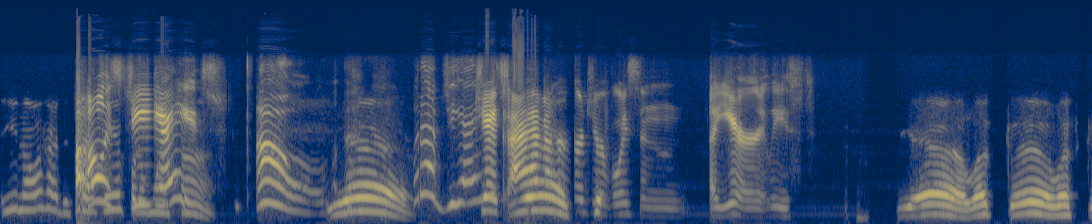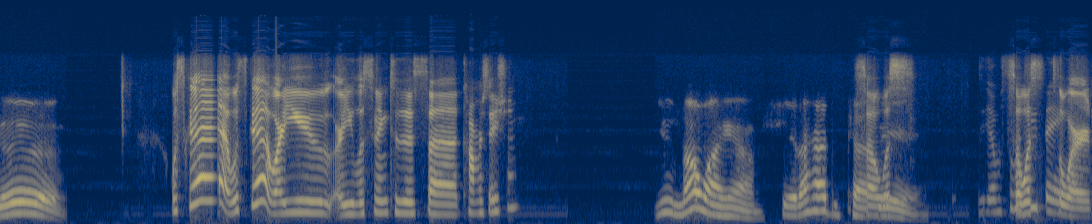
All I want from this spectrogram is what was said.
you know, I had to. Oh, in it's for the. GH. Oh. Yeah. What up, GA? GH, I haven't heard your voice in a year at least. Yeah. What's good? What's good? What's good? What's good? Are you are you listening to this uh, conversation? You know I am. Shit, I had to tap So what's- in. Yeah, So what what's the word?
